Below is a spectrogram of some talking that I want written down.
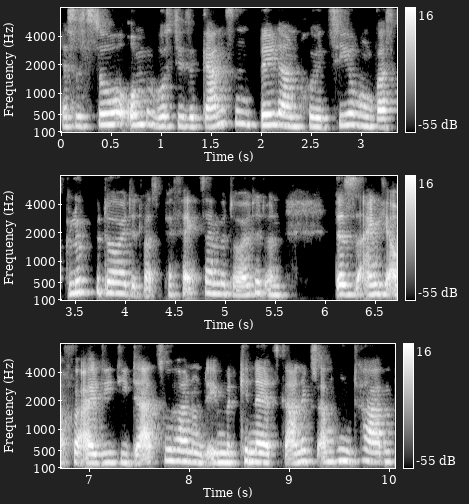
das ist so unbewusst, diese ganzen Bilder und Projizierungen, was Glück bedeutet, was perfekt sein bedeutet. Und das ist eigentlich auch für all die, die dazuhören und eben mit Kindern jetzt gar nichts am Hut haben,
